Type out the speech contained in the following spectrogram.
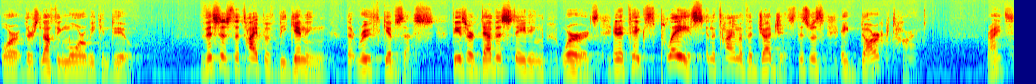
Or there's nothing more we can do. This is the type of beginning that Ruth gives us. These are devastating words, and it takes place in the time of the judges. This was a dark time, right?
